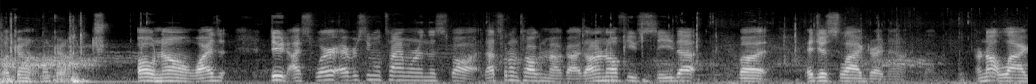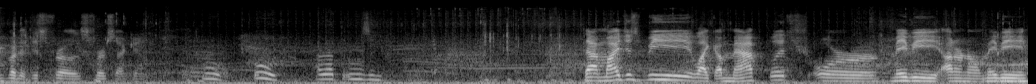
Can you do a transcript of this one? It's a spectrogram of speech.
look out, look out. Oh no, why is it? Dude, I swear every single time we're in this spot. That's what I'm talking about, guys. I don't know if you see that, but it just lagged right now. Or not lagged, but it just froze for a second. Ooh, ooh, I got the Uzi. That might just be like a map glitch, or maybe, I don't know, maybe,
